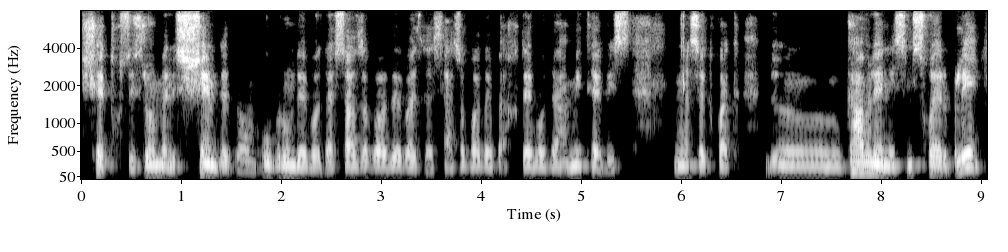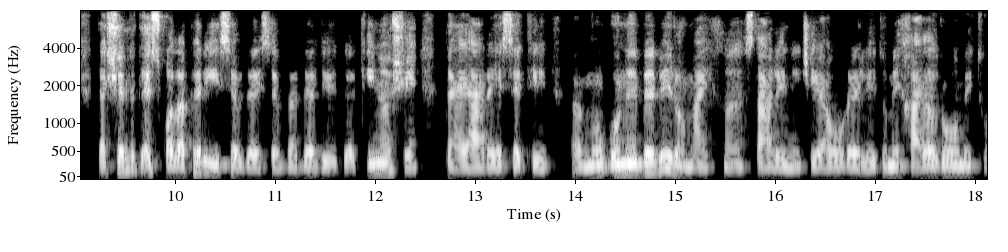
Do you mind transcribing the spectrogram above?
შეთხვის, რომელიც შემდეგ რომ უბრუნდებოდა საზოგადოებას და საზოგადოება ხდებოდა ამ მითების ასე ვთქვათ, გავლენის მსხვერპლი და შემდეგ ეს ყველაფერი ისევ და ისევ გადადიოდა კინოში და არის ესეთი მოგონებები, რომ აი სტალინი, ჭიაურელი, თუ მიხაილ რომი თუ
